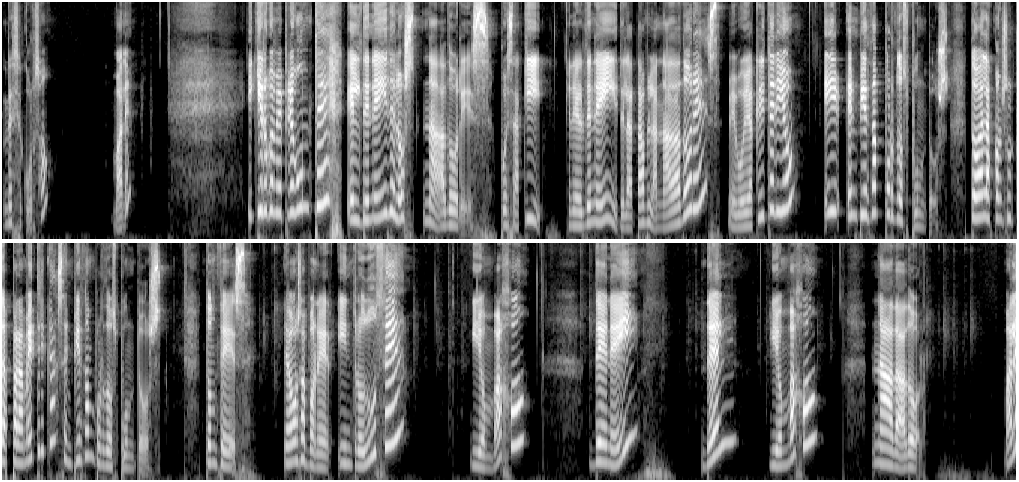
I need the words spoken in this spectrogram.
de ese curso. ¿Vale? Y quiero que me pregunte el DNI de los nadadores. Pues aquí, en el DNI de la tabla nadadores, me voy a criterio y empieza por dos puntos. Todas las consultas paramétricas empiezan por dos puntos. Entonces, le vamos a poner introduce guion bajo, DNI del guion bajo nadador. ¿Vale?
